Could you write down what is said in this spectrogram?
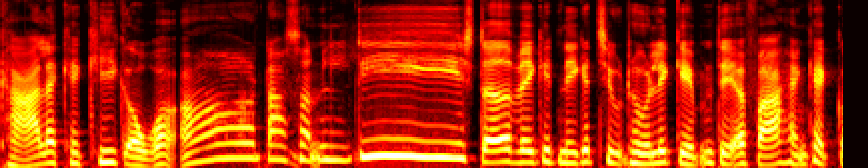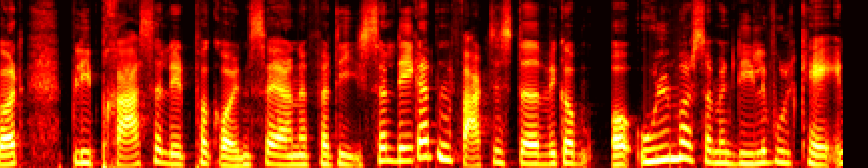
Carla, kan kigge over, åh, der er sådan lige stadigvæk et negativt hul igennem der, far, han kan godt blive presset lidt på grøntsagerne, fordi så ligger den faktisk stadigvæk og ulmer som en lille vulkan,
